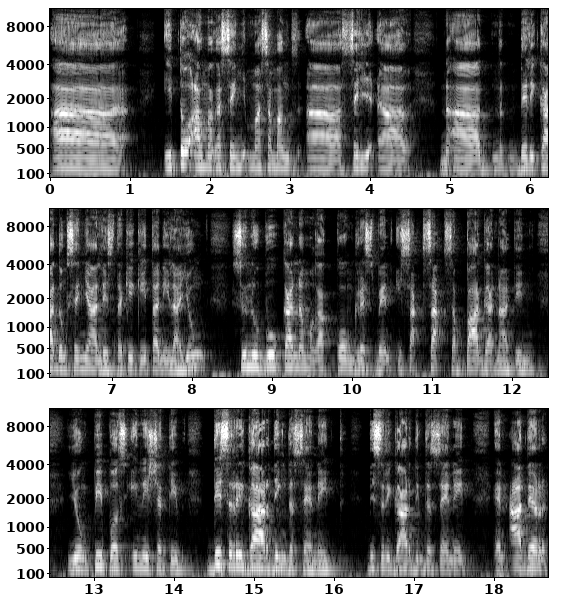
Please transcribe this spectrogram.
ah, ito ang mga seny- masamang sely- ah, na, ah, na- delikadong senyales nakikita nila. Yung sinubukan ng mga congressmen isaksak sa baga natin yung People's Initiative disregarding the Senate disregarding the Senate and other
